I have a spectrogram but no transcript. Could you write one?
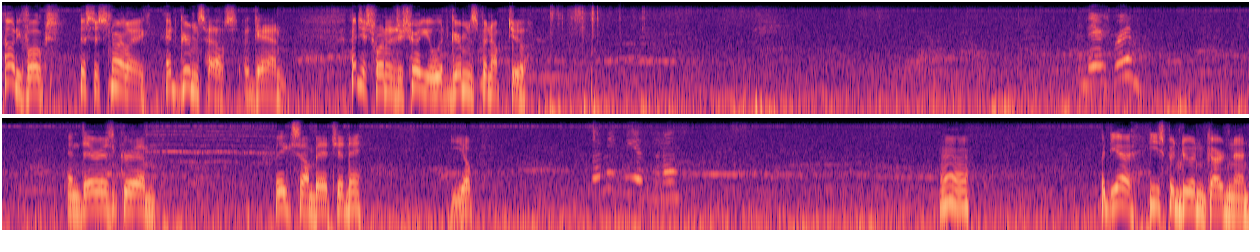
Howdy, folks. This is Snorlagg at Grim's house again. I just wanted to show you what Grim's been up to. And there's Grim. And there is Grim. Big son bitch, isn't he? Yup. Does that make me a little? Uh, but yeah, he's been doing gardening.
